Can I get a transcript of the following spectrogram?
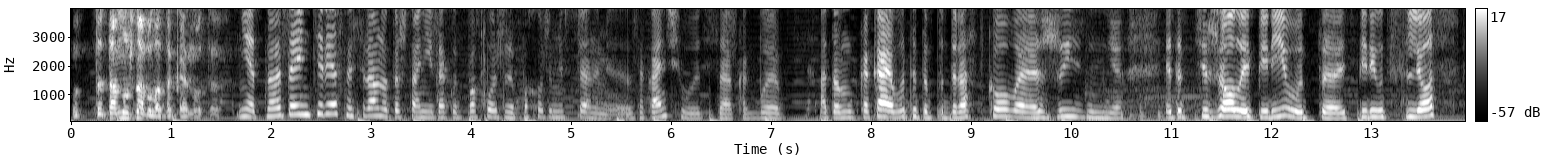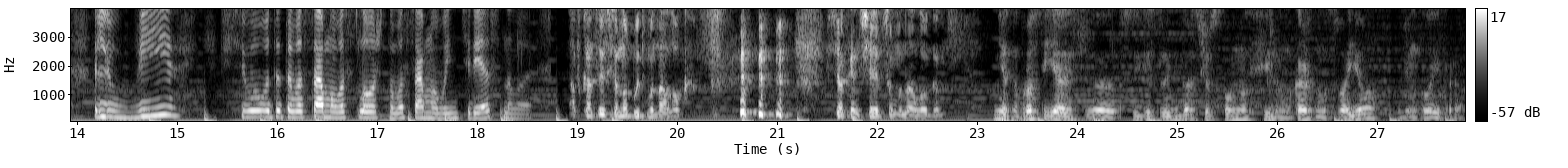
Ну, т- там нужна была такая нота. Нет, но это интересно все равно, то, что они так вот похожи, похожими сценами заканчиваются, как бы о том, какая вот эта подростковая жизнь, этот тяжелый период, э, период слез, любви, всего вот этого самого сложного, самого интересного. А в конце все равно будет монолог. Все кончается монологом. Нет, ну просто я э, в связи с Леди Бёрд еще вспомнил фильм «Каждому свое» Линклейтера.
